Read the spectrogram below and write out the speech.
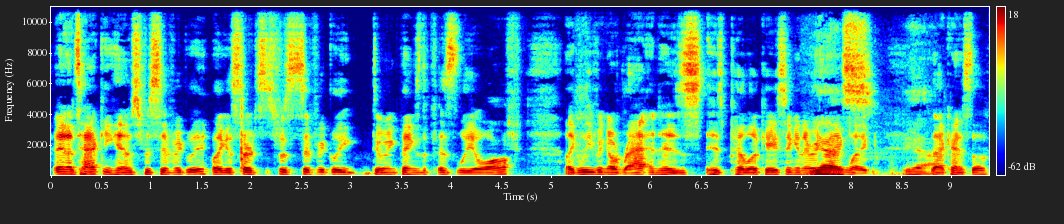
and attacking him specifically like it starts specifically doing things to piss leo off like leaving a rat in his his pillow casing and everything Yes. like yeah. that kind of stuff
